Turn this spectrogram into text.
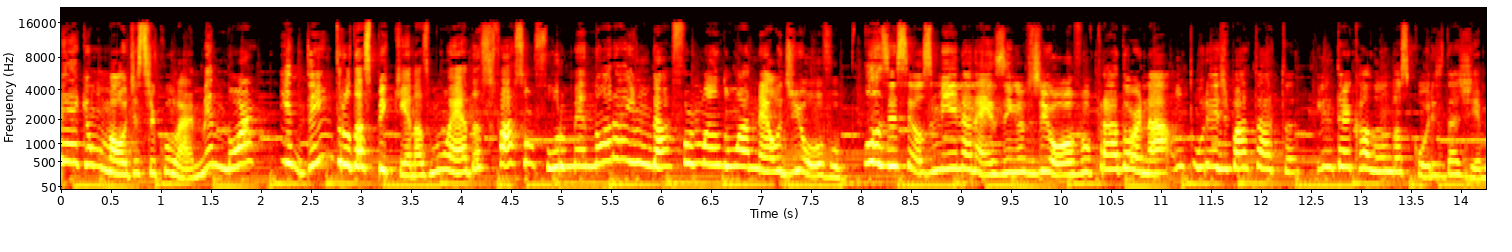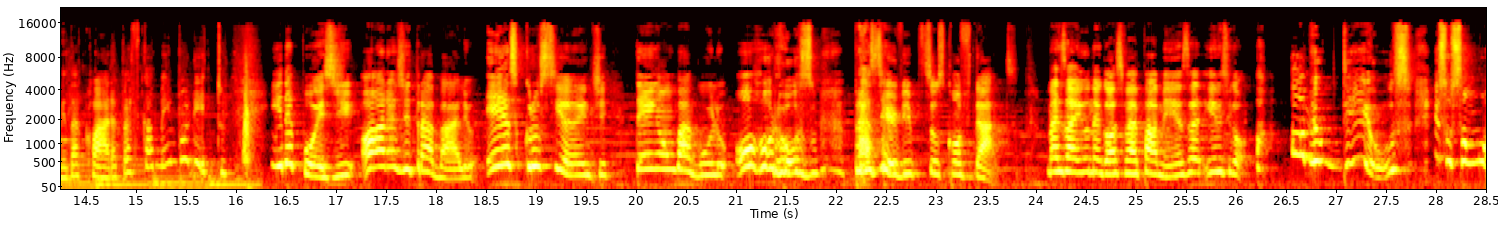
Pegue um molde circular menor e dentro das pequenas moedas faça um furo menor ainda, formando um anel de ovo. Use seus mini anéisinhos de ovo para adornar um purê de batata, intercalando as cores da gema e da clara para ficar bem bonito. E depois de horas de trabalho excruciante, tenha um bagulho horroroso para servir para seus convidados. Mas aí o negócio vai para a mesa e eles ficam Oh, meu Deus! Isso são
